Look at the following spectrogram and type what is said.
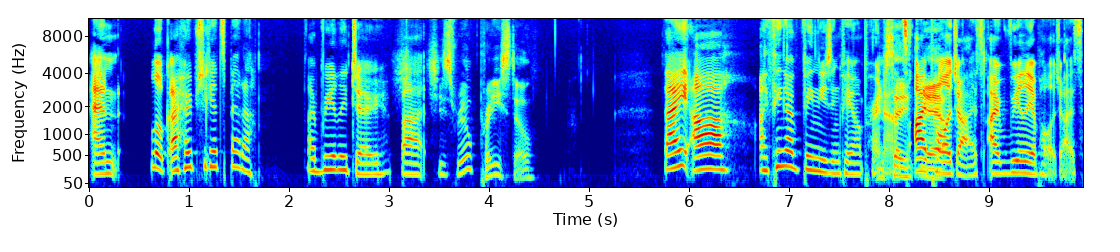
And look, I hope she gets better. I really do. But She's real pretty still. they are, I think I've been using female pronouns. say- I apologize. I really apologize.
